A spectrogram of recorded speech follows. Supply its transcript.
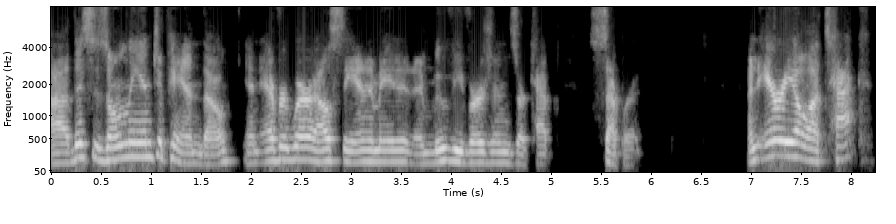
Uh, this is only in Japan, though, and everywhere else the animated and movie versions are kept separate. An aerial attack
